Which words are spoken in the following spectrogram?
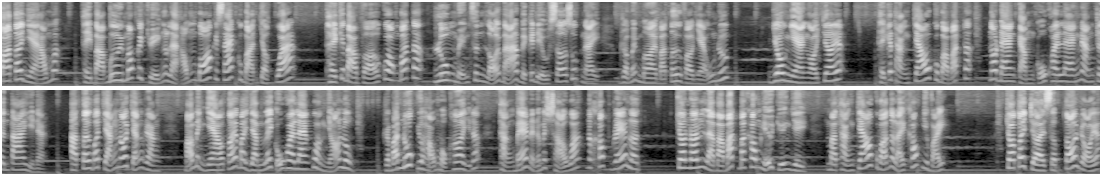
Qua tới nhà ổng á Thì bà bươi móc cái chuyện là ổng bó cái xác của bà chật quá thì cái bà vợ của ông Bách á luôn miệng xin lỗi bà về cái điều sơ suất này rồi mới mời bà Tư vào nhà uống nước. Vô nhà ngồi chơi á thì cái thằng cháu của bà Bách á nó đang cầm củ khoai lang nó ăn trên tay vậy nè. Bà Tư bà chẳng nói chẳng rằng bà mày nhào tới bà giành lấy củ khoai lang của thằng nhỏ luôn. Rồi bà nuốt vô họng một hơi vậy đó. Thằng bé này nó mới sợ quá, nó khóc ré lên. Cho nên là bà Bách bà không hiểu chuyện gì mà thằng cháu của bà nó lại khóc như vậy. Cho tới trời sụp tối rồi á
